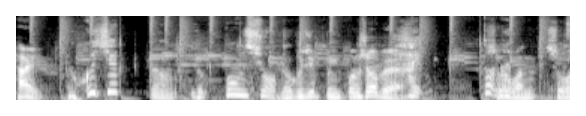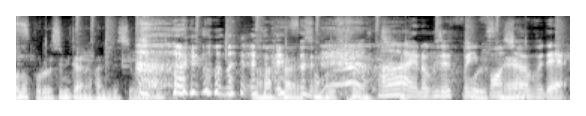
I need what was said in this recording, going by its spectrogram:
はい。60分一本勝負。60分一本勝負。はい。昭和昭和のプロレスみたいな感じですよね。はい、そうなんです。はい、60分一本勝負で。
